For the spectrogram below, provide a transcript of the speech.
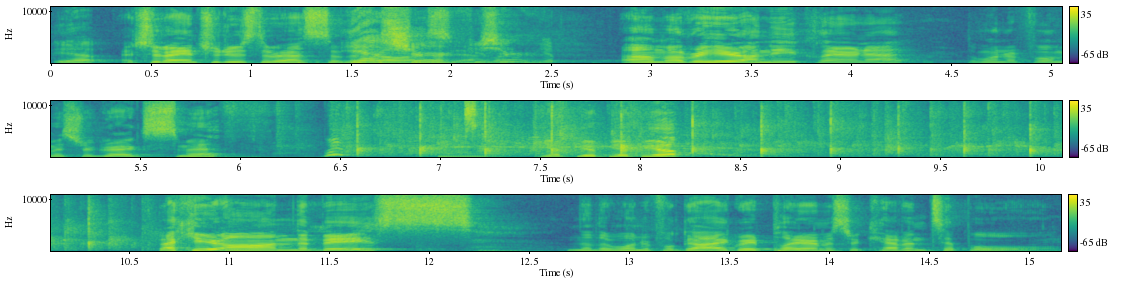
Yep. Should I introduce the rest of the Yeah, fellas? sure. Yeah. Sure. Yep. Um, over here on the clarinet, the wonderful Mr. Greg Smith. Yep, yep, yep, yep. Back here on the bass, another wonderful guy, great player, Mr. Kevin Tipple.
